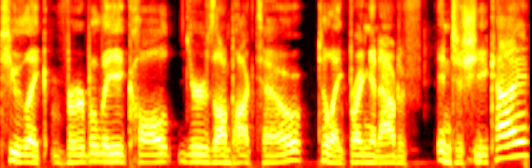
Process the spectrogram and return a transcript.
to like verbally call your Zanpakuto to like bring it out of into Shikai.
